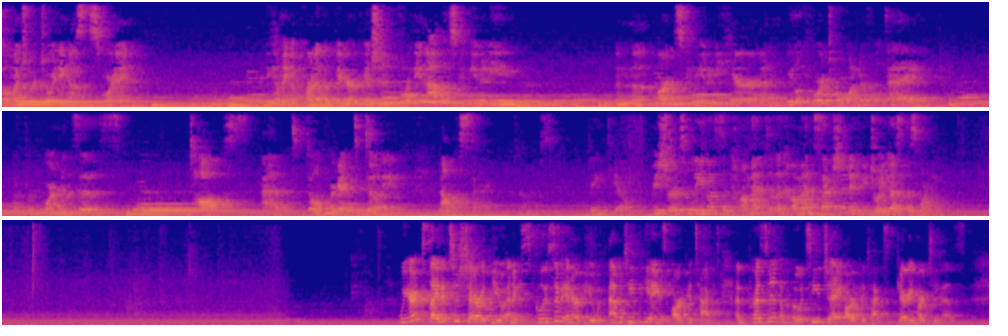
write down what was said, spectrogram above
so much for joining us this morning and becoming a part of a bigger vision for the Annapolis community and the arts community here. And we look forward to a wonderful day of performances, talks, and don't forget to donate. Namaste. Thank you. Be sure to leave us a comment in the comment section if you joined us this morning. We are excited to share with you an exclusive interview with MTPA's architect and president of OTJ Architects, Gary Martinez.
